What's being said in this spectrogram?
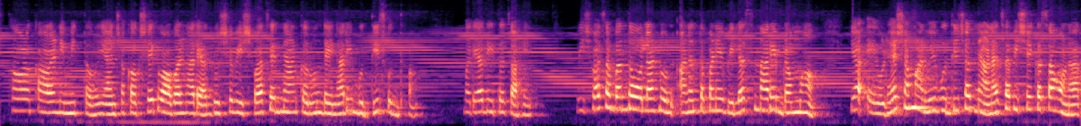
स्थळ काळ निमित्त यांच्या कक्षेत वावरणाऱ्या दृश्य विश्वाचे ज्ञान करून देणारी बुद्धीसुद्धा मर्यादितच आहे. विश्वाचा बंध ओलांडून अनंतपणे विलसणारे ब्रह्म या एवढ्याशा मानवी बुद्धीच्या ज्ञानाचा विषय कसा होणार?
